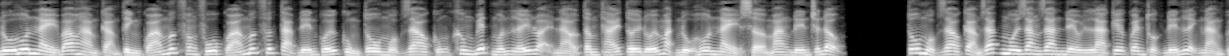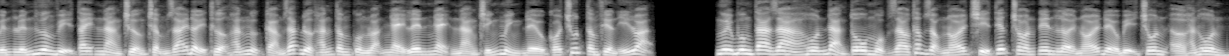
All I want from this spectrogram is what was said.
Nụ hôn này bao hàm cảm tình quá mức phong phú, quá mức phức tạp đến cuối cùng Tô Mục Giao cũng không biết muốn lấy loại nào tâm thái tới đối mặt nụ hôn này, sở mang đến chấn động. Tô Mục Giao cảm giác môi răng gian đều là kia quen thuộc đến lệnh nàng quyến luyến hương vị tay, nàng trưởng chậm rãi đẩy thượng hắn ngực, cảm giác được hắn tâm cuồng loạn nhảy lên, nhảy, nàng chính mình đều có chút tâm phiền ý loạn. Người buông ta ra, hôn đản Tô Mục Giao thấp giọng nói chỉ tiếc cho nên lời nói đều bị chôn ở hắn hôn.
